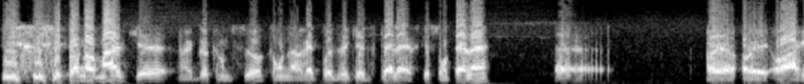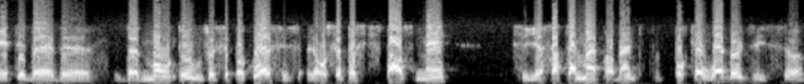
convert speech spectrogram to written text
c'est pas normal qu'un gars comme ça, qu'on n'arrête pas de dire qu'il a du talent. Est-ce que son talent euh, a, arrêté de, monter ou je ne sais pas quoi? On ne sait pas ce qui se passe, mais il y a certainement un problème. Pour que Weber dise ça,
